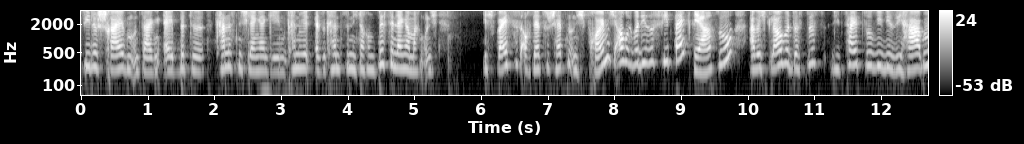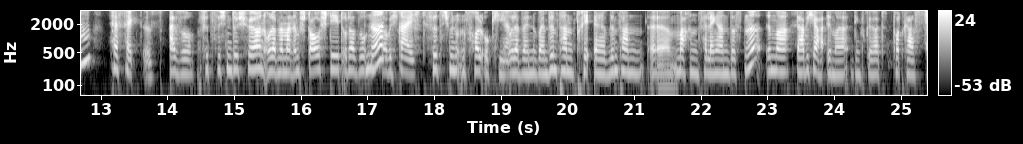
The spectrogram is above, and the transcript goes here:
viele schreiben und sagen, ey, bitte, kann es nicht länger gehen? Können wir, also könntest du nicht noch ein bisschen länger machen? Und ich, ich weiß das auch sehr zu schätzen und ich freue mich auch über dieses Feedback. Ja. So, aber ich glaube, dass das die Zeit, so wie wir sie haben, perfekt ist. Also für zwischendurch hören oder wenn man im Stau steht oder so, Ne? ist, glaube ich, Reicht. 40 Minuten voll okay. Ja. Oder wenn du beim Wimpern, äh, Wimpern äh, machen, verlängern bist, ne? Immer, da habe ich ja immer Dings gehört, Podcasts.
